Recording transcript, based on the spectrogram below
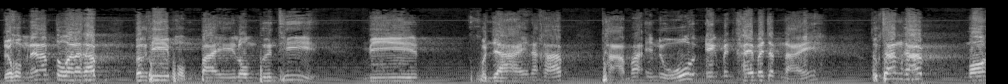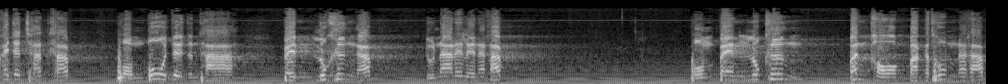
เดี๋ยวผมแนะนำตัวนะครับ บางทีผมไปลงพื้นที่มีคุณยายนะครับ ถามว่าไอ้หนูเองเป็นใครมาจากไหน ทุกท่านครับ มองให้ชัดๆครับ ผมบู้เจริญจันทาเป็นลูกครึ่งครับ ดูหน้าได้เลยนะครับ ผมเป็นลูกครึ่งบ้านทองบางกระทุ่มนะครับ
